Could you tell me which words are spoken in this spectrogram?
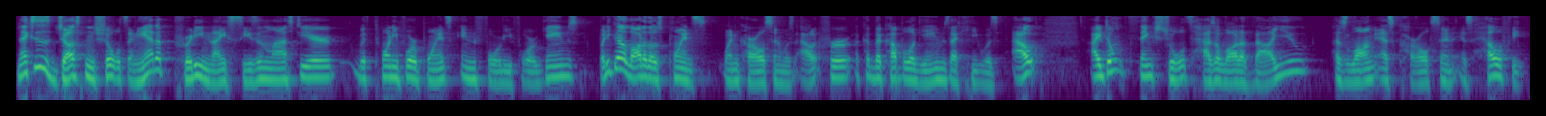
Next is Justin Schultz, and he had a pretty nice season last year with 24 points in 44 games, but he got a lot of those points when Carlson was out for the couple of games that he was out. I don't think Schultz has a lot of value as long as Carlson is healthy.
